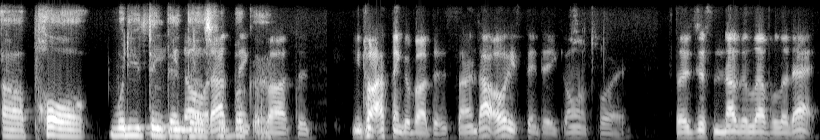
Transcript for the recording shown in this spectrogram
uh, Paul? What do you think that you know does what I Booker? think about the you know I think about the Suns. I always think they're going for it. So it's just another level of that.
